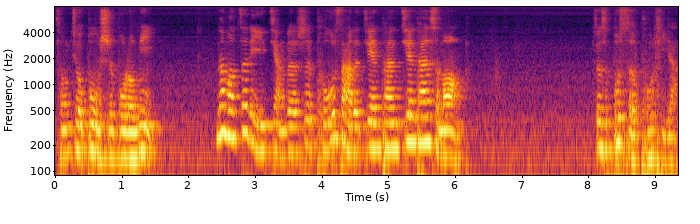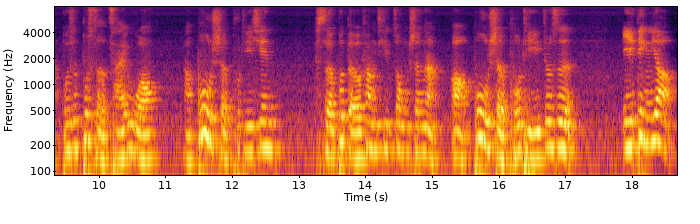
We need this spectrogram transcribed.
成就布施波罗蜜。那么这里讲的是菩萨的兼贪，兼贪什么？就是不舍菩提呀，不是不舍财物哦，啊，不舍菩提心，舍不得放弃众生啊，啊，不舍菩提就是一定要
